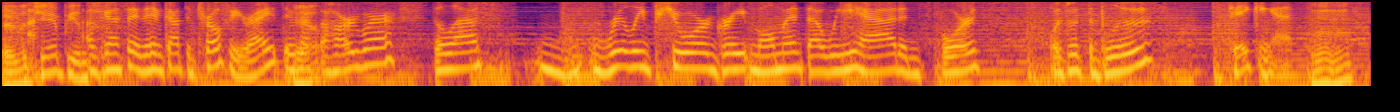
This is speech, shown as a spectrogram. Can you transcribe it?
They're the champions. I was going to say they've got the trophy, right? They've Yeah. got the hardware. The last really pure, great moment that we had in sports was with the Blues taking it. Mm-hmm.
